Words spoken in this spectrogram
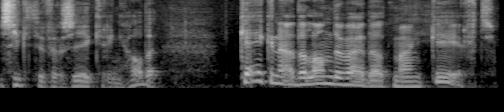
ziekteverzekering hadden. Kijk naar de landen waar dat mankeert.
